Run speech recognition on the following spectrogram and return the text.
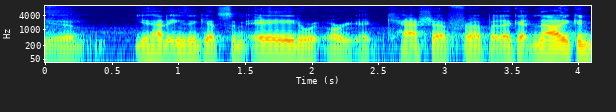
you, you, had to either get some aid or, or cash up front, but get, now you can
